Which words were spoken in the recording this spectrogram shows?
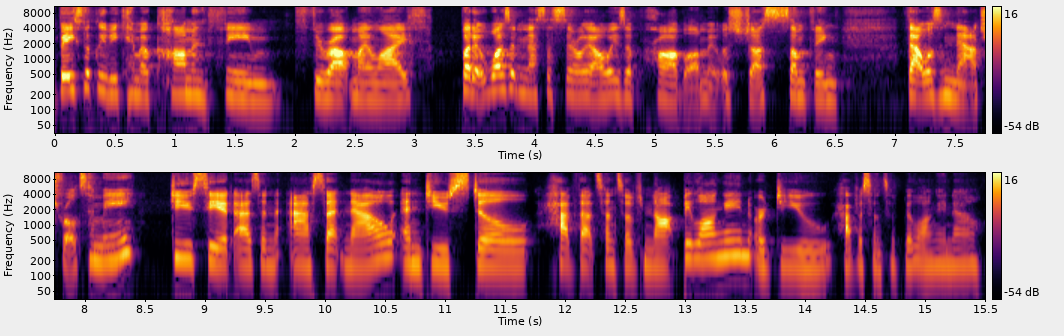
basically became a common theme throughout my life. But it wasn't necessarily always a problem, it was just something that was natural to me. Do you see it as an asset now? And do you still have that sense of not belonging, or do you have a sense of belonging now?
